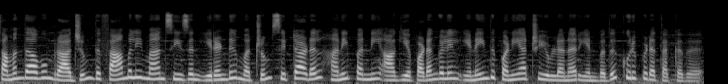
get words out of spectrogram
சமந்தாவும் ராஜும் தி ஃபேமிலி மேன் சீசன் இரண்டு மற்றும் சிட்டாடல் ஹனி பன்னி ஆகிய படங்களில் இணைந்து பணியாற்றியுள்ளனர் என்பது குறிப்பிடத்தக்கது.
